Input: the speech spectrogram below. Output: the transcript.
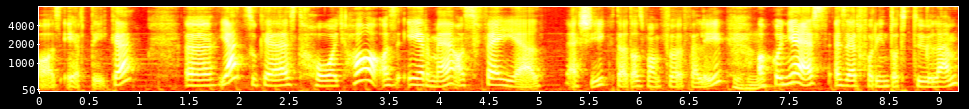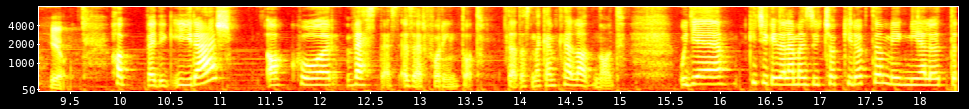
az értéke. Játsszuk ezt, hogy ha az érme az fejjel esik, tehát az van fölfelé, uh-huh. akkor nyersz 1000 forintot tőlem. Jó. Ha pedig írás, akkor vesztesz ezer forintot. Tehát azt nekem kell adnod. Ugye kicsikét elemezzük csak ki rögtön, még mielőtt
